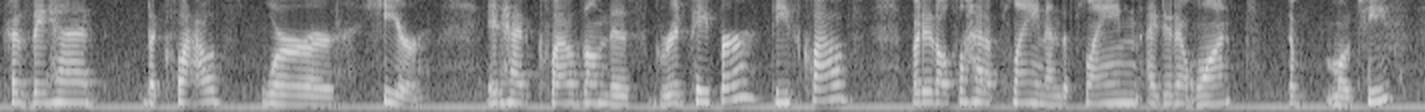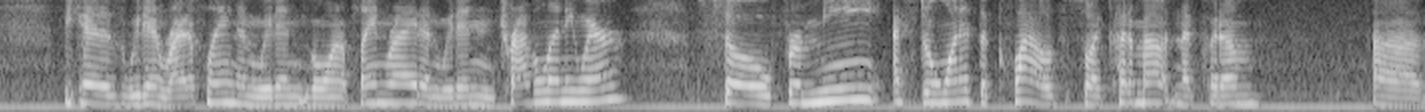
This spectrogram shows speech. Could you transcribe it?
Because they had, the clouds were here. It had clouds on this grid paper, these clouds, but it also had a plane and the plane, I didn't want the motif because we didn't ride a plane and we didn't go on a plane ride and we didn't travel anywhere. So for me, I still wanted the clouds, so I cut them out and I put them, uh,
